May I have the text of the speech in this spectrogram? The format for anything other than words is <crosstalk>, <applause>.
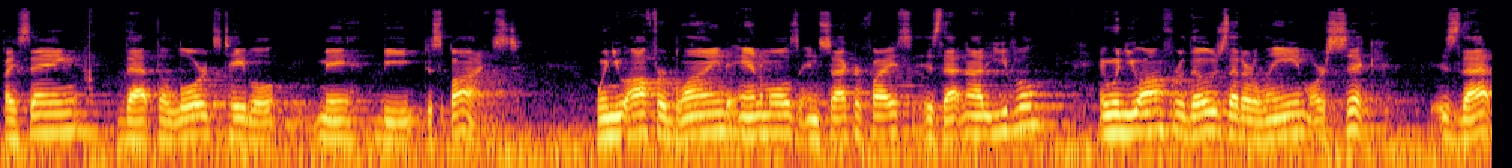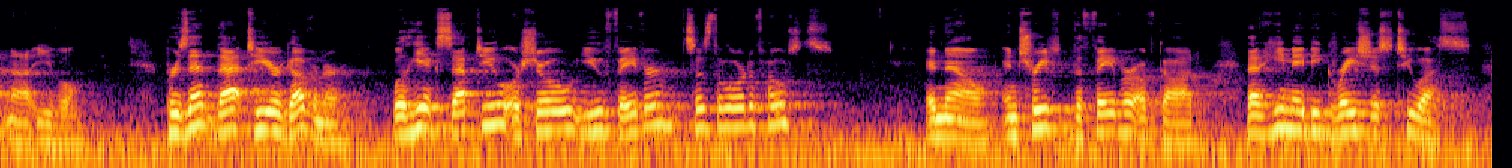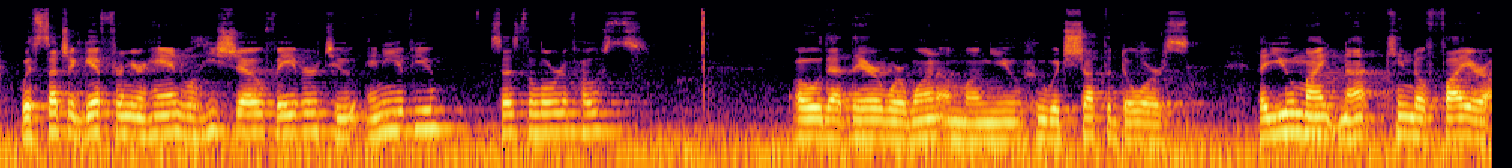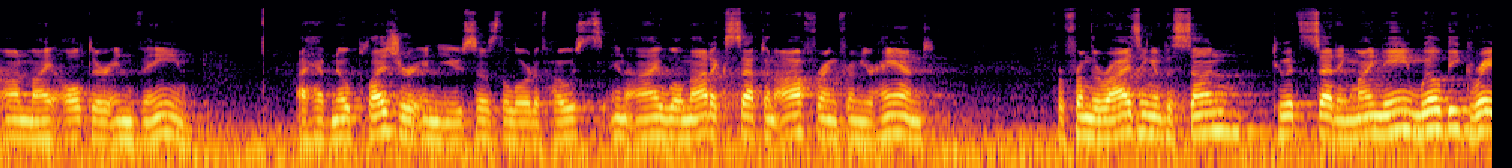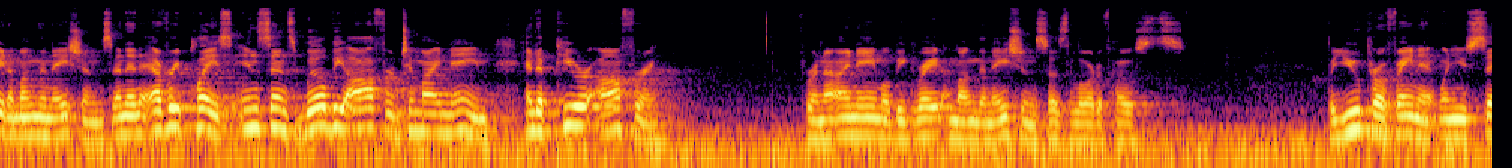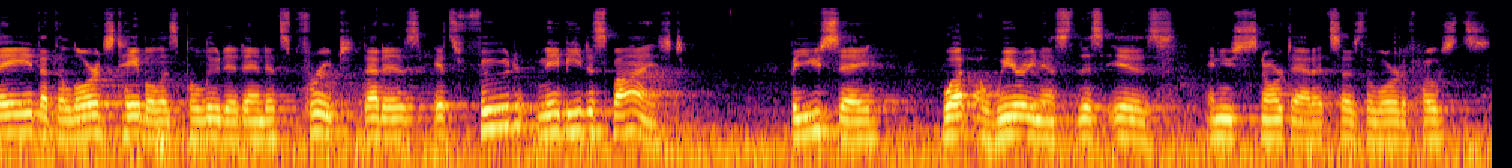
By saying that the Lord's table may be despised. When you offer blind animals in sacrifice, is that not evil? And when you offer those that are lame or sick, is that not evil? Present that to your governor. Will he accept you or show you favor? says the Lord of hosts. And now, entreat the favor of God that he may be gracious to us. With such a gift from your hand, will he show favor to any of you? says the Lord of hosts. Oh, that there were one among you who would shut the doors, that you might not kindle fire on my altar in vain. I have no pleasure in you, says the Lord of hosts, and I will not accept an offering from your hand. For from the rising of the sun to its setting, my name will be great among the nations, and in every place incense will be offered to my name, and a pure offering. For my name will be great among the nations, says the Lord of hosts. But you profane it when you say that the Lord's table is polluted, and its fruit, that is, its food, may be despised. But you say, What a weariness this is, and you snort at it, says the Lord of hosts.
